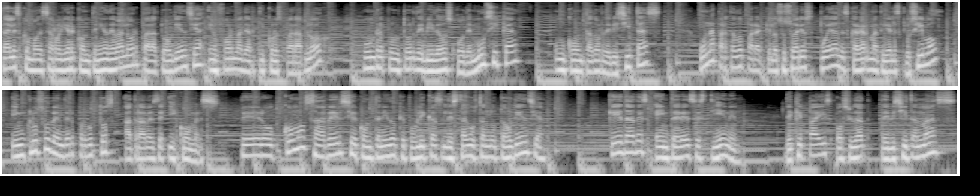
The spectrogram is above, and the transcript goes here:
tales como desarrollar contenido de valor para tu audiencia en forma de artículos para blog, un reproductor de videos o de música, un contador de visitas, un apartado para que los usuarios puedan descargar material exclusivo incluso vender productos a través de e-commerce. Pero, ¿cómo saber si el contenido que publicas le está gustando a tu audiencia? ¿Qué edades e intereses tienen? ¿De qué país o ciudad te visitan más?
